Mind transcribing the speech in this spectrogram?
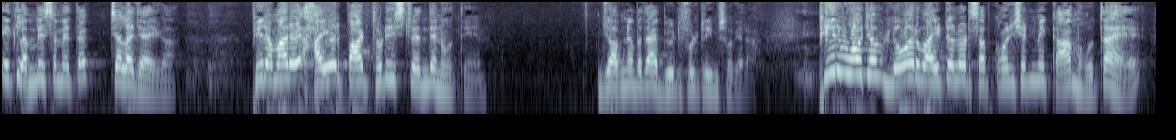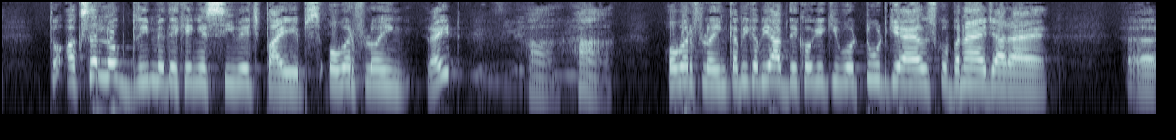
एक लंबे समय तक चला जाएगा। फिर हमारे हायर पार्ट थोड़े स्ट्रेंथन होते हैं। जो आपने बताया ब्यूटीफुल ड्रीम्स वगैरह। फिर वो जब लोअर वाइटल और सबकॉन्शियस में काम होता है तो अक्सर लोग ड्रीम में देखेंगे सीवेज पाइप्स ओवरफ्लोइंग राइट हाँ हाँ ओवरफ्लोइंग कभी कभी आप देखोगे कि वो टूट गया है उसको बनाया जा रहा है। आ,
